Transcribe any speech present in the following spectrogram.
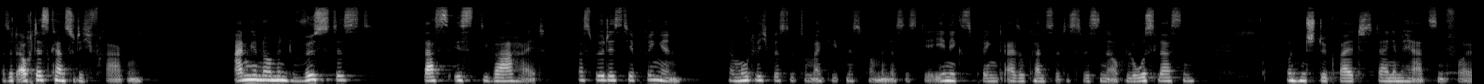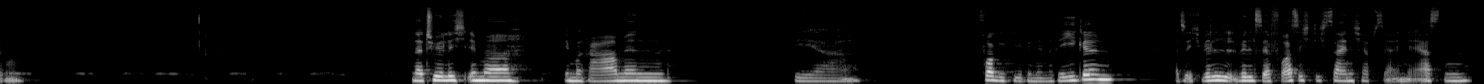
Also auch das kannst du dich fragen. Angenommen, du wüsstest, das ist die Wahrheit. Was würde es dir bringen? Vermutlich wirst du zum Ergebnis kommen, dass es dir eh nichts bringt. Also kannst du das Wissen auch loslassen und ein Stück weit deinem Herzen folgen. Natürlich immer im Rahmen der vorgegebenen Regeln. Also ich will, will sehr vorsichtig sein. Ich habe es ja in der ersten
